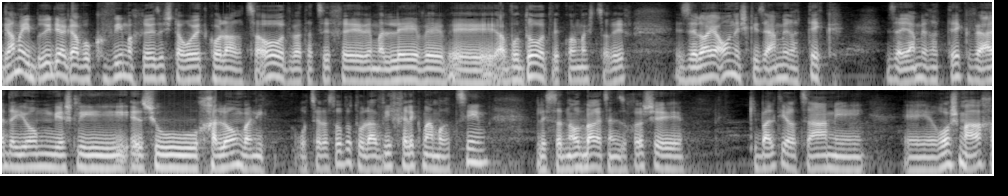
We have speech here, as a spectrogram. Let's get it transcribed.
גם ההיברידי, אגב, עוקבים אחרי זה שאתה רואה את כל ההרצאות, ואתה צריך אה, למלא ועבודות וכל מה שצריך. זה לא היה עונש, כי זה היה מרתק. זה היה מרתק, ועד היום יש לי איזשהו חלום, ואני רוצה לעשות אותו, להביא חלק מהמרצים לסדנאות בארץ. אני זוכר שקיבלתי הרצאה מראש מערך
